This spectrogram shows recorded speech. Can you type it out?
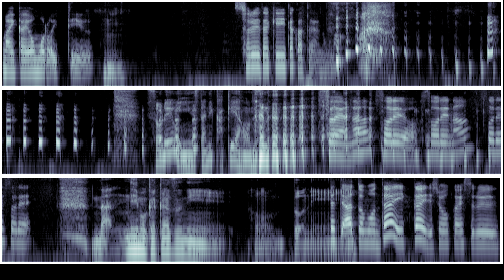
毎回おもろいっていう、うん。それだけ言いたかったやろな。それをインスタに書けやほんなら。そうやな、それよ、それな、それそれ。何にも書かずに。本当に。だってあともう第1回で紹介する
